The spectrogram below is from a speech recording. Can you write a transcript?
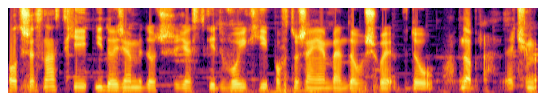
od 16 i dojdziemy do 32. Powtórzenia będą szły w dół. Dobra, lecimy.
